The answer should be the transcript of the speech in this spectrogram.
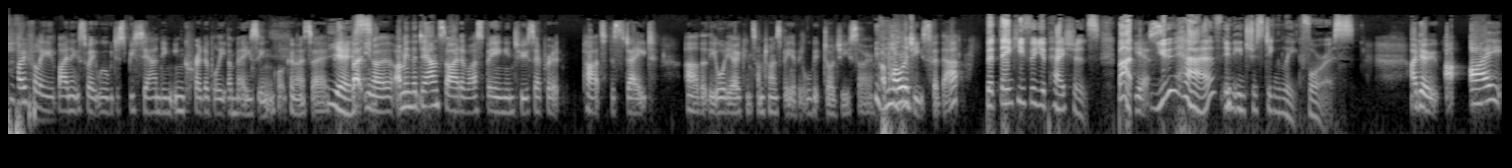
hopefully by next week we'll just be sounding incredibly amazing. What can I say? Yes. But you know, I mean, the downside of us being in two separate parts of the state, uh, that the audio can sometimes be a little bit dodgy. So apologies for that. But thank you for your patience. But Yes. you have an interesting link for us. I do. I, I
